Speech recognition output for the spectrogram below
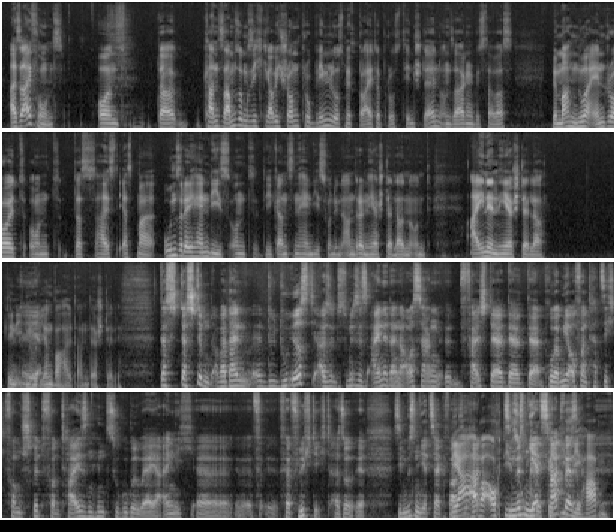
Als iPhones. Und da kann Samsung sich, glaube ich, schon problemlos mit breiter Brust hinstellen und sagen, wisst ihr was, wir machen nur Android und das heißt erstmal unsere Handys und die ganzen Handys von den anderen Herstellern und einen Hersteller, den ignorieren ja. wir halt an der Stelle. Das, das stimmt, aber dein, äh, du, du irrst, also zumindest ist eine deiner Aussagen äh, falsch. Der, der, der Programmieraufwand hat sich vom Schritt von Tizen hin zu Googleware ja eigentlich äh, verflüchtigt. Also äh, sie müssen jetzt ja quasi. Ja, aber auch die sie müssen jetzt Hardware, die sie haben.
